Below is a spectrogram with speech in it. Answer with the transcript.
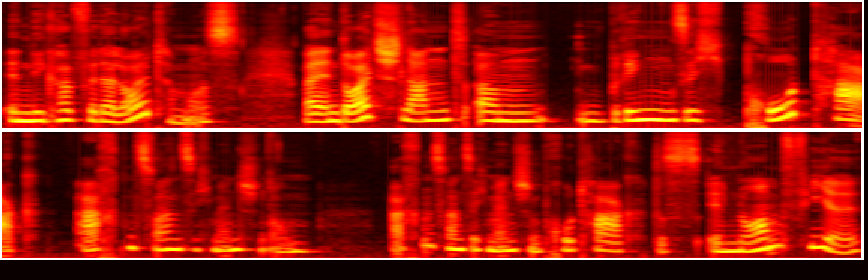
in die Köpfe der Leute muss. Weil in Deutschland ähm, bringen sich pro Tag 28 Menschen um. 28 Menschen pro Tag. Das ist enorm viel.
